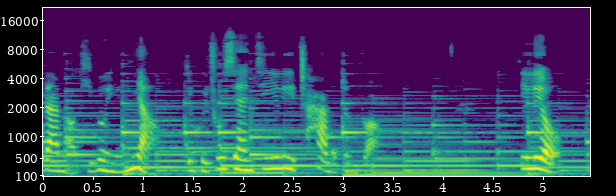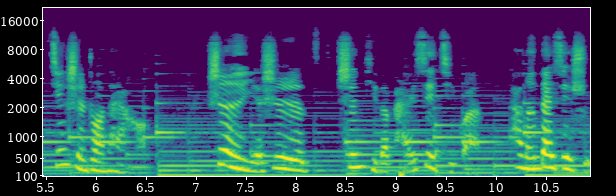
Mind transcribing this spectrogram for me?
大脑提供营养。就会出现记忆力差的症状。第六，精神状态好，肾也是身体的排泄器官，它能代谢水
